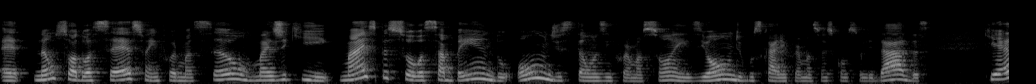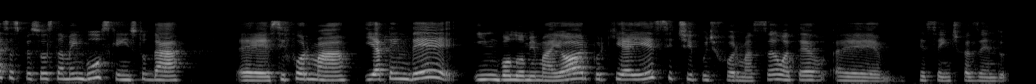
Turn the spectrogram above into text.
é não só do acesso à informação, mas de que mais pessoas sabendo onde estão as informações e onde buscar informações consolidadas, que essas pessoas também busquem estudar, é, se formar e atender em volume maior, porque é esse tipo de formação, até é, recente fazendo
